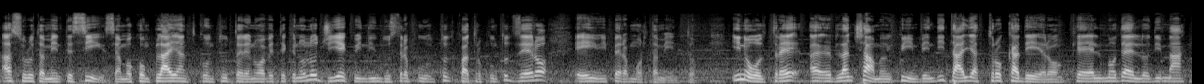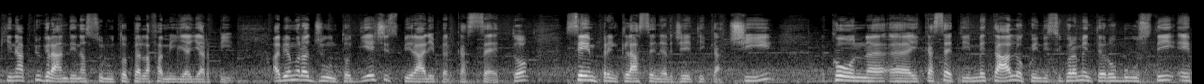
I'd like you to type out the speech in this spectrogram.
Assolutamente sì, siamo compliant con tutte le nuove tecnologie, quindi Industria 4.0 e iperammortamento. Inoltre eh, lanciamo qui in Venditalia Trocadero, che è il modello di macchina più grande in assoluto per la famiglia IRP. Abbiamo raggiunto 10 spirali per cassetto, sempre in classe energetica C, con eh, i cassetti in metallo, quindi sicuramente robusti e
